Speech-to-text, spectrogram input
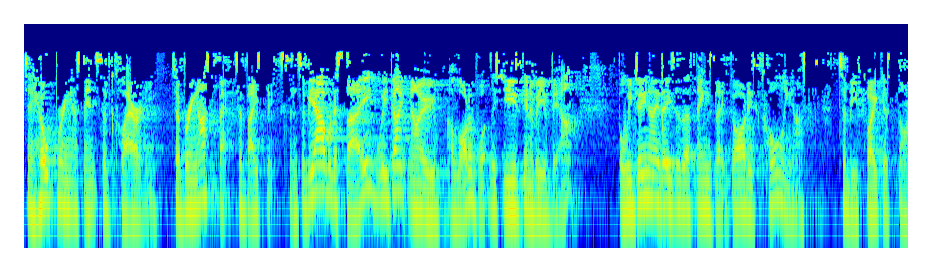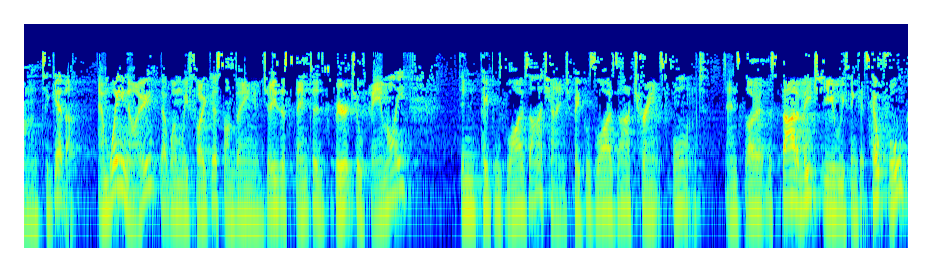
to help bring a sense of clarity, to bring us back to basics, and to be able to say, we don't know a lot of what this year is going to be about, but we do know these are the things that God is calling us to be focused on together. And we know that when we focus on being a Jesus centred spiritual family, then people's lives are changed, people's lives are transformed. And so at the start of each year, we think it's helpful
